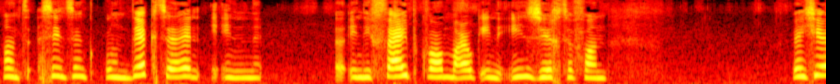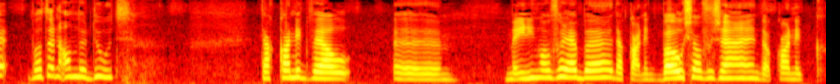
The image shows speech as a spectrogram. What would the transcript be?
Want sinds ik ontdekte en in, eh, in die vibe kwam, maar ook in de inzichten van. Weet je, wat een ander doet, daar kan ik wel uh, mening over hebben. Daar kan ik boos over zijn. Daar kan ik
